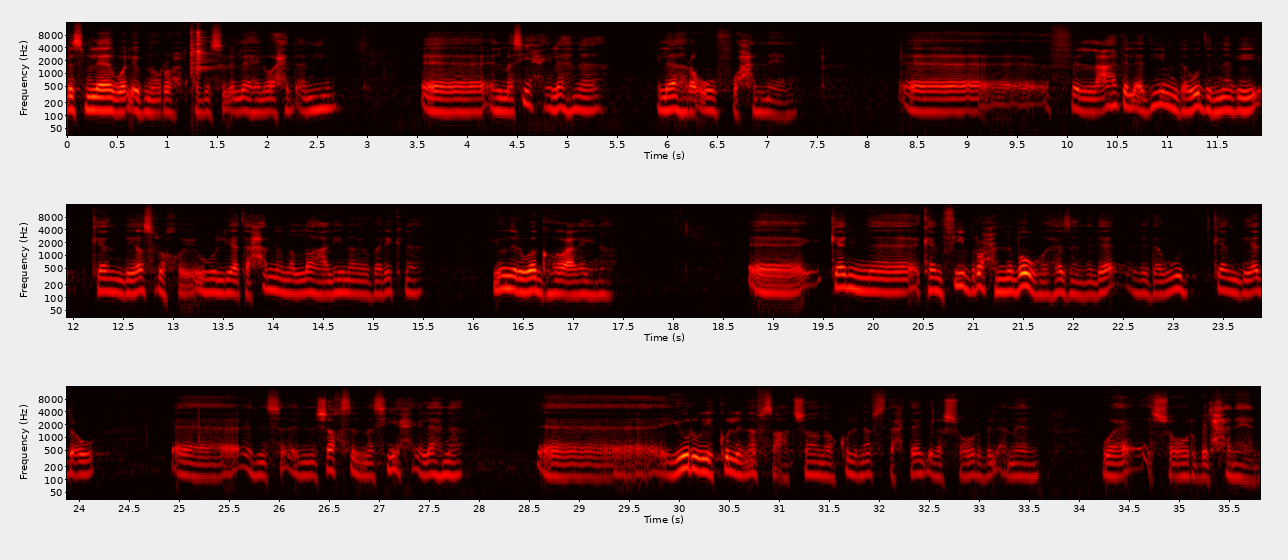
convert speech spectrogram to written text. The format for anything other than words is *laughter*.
بسم الله والابن والروح القدس الإله الواحد أمين. آه المسيح إلهنا إله رؤوف وحنان. آه في العهد القديم داود النبي كان بيصرخ ويقول يتحنن الله علينا ويباركنا ينر وجهه علينا. آه كان آه كان في بروح النبوة هذا النداء لداود كان بيدعو آه إن شخص المسيح إلهنا يروي كل نفس عطشانة وكل نفس تحتاج إلى الشعور بالأمان والشعور بالحنان.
